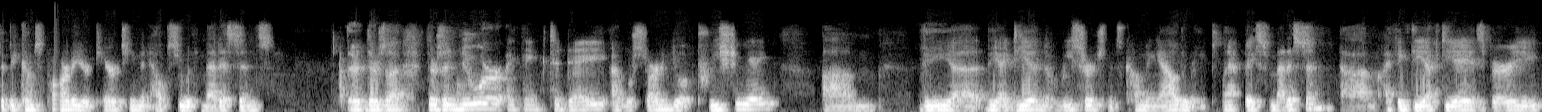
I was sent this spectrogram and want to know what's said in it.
that becomes part of your care team and helps you with medicines. There, there's a there's a newer, I think today uh, we're starting to appreciate um, the uh, the idea and the research that's coming out around plant-based medicine. Um, I think the FDA is very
